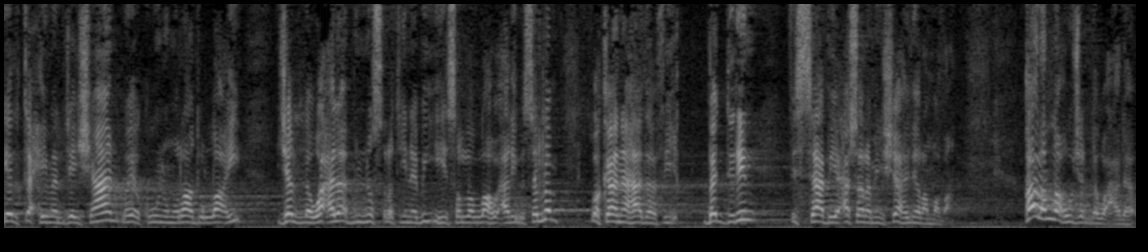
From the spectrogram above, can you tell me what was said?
يلتحم الجيشان ويكون مراد الله جل وعلا من نصرة نبيه صلى الله عليه وسلم. وكان هذا في بدر في السابع عشر من شهر رمضان. قال الله جل وعلا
